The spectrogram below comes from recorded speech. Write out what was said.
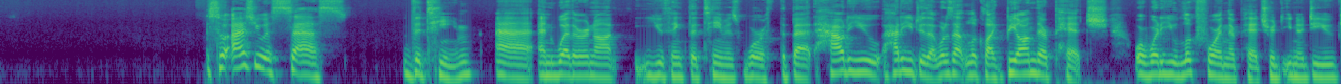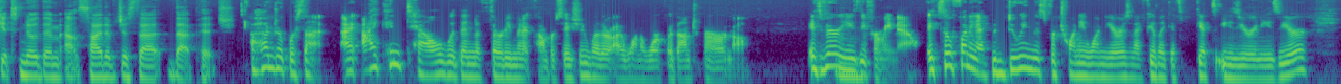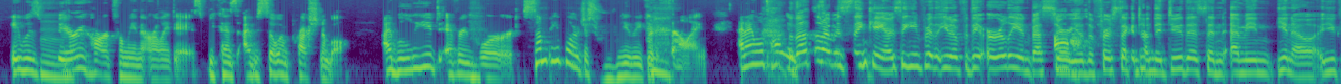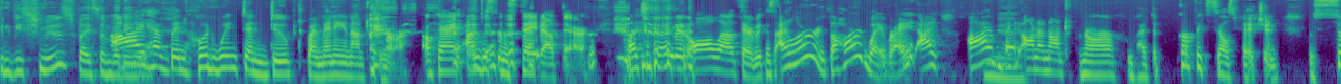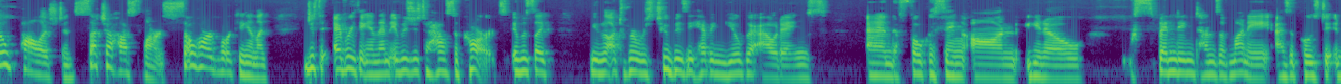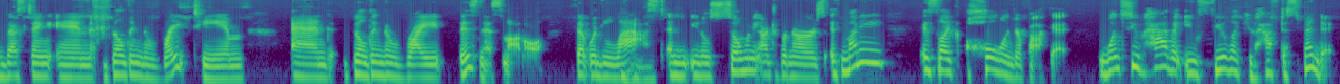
So as you assess the team uh, and whether or not you think the team is worth the bet how do you how do you do that what does that look like beyond their pitch or what do you look for in their pitch or you know do you get to know them outside of just that that pitch A hundred percent I can tell within a 30 minute conversation whether i want to work with entrepreneur or not it's very mm. easy for me now it's so funny i've been doing this for 21 years and i feel like it gets easier and easier it was mm. very hard for me in the early days because i was so impressionable I believed every word. Some people are just really good at selling. And I will tell you. Well, that's what I was thinking. I was thinking for the, you know, for the early investor, oh. you know, ah. the first, second time they do this. And I mean, you know, you can be schmoozed by somebody. I have been hoodwinked and duped by many an entrepreneur. Okay. I'm just going to say it out there. Let's just put it all out there because I learned the hard way, right? I, I yeah. bet on an entrepreneur who had the perfect sales pitch and was so polished and such a hustler and so hardworking and like just everything. And then it was just a house of cards. It was like, you know, the entrepreneur was too busy having yoga outings and focusing on, you know, spending tons of money as opposed to investing in building the right team and building the right business model that would mm-hmm. last. Mm-hmm. And, you know, so many entrepreneurs, if money is like a hole in your pocket, once you have it, you feel like you have to spend it.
